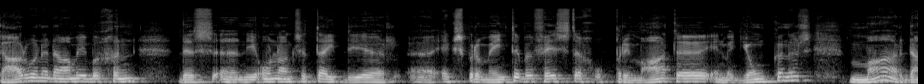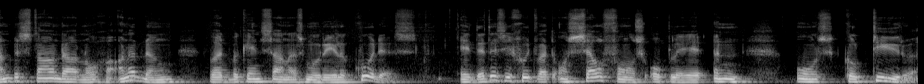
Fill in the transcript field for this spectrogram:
Darwin het daarmee begin dis in die onlangse tyd deur uh, eksperimente bevestig op primate en met jong kinders, maar dan bestaan daar nog 'n ander ding wat bekend staan as morele kodes. En dit is die goed wat ons self vir ons oplê in ons kulture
